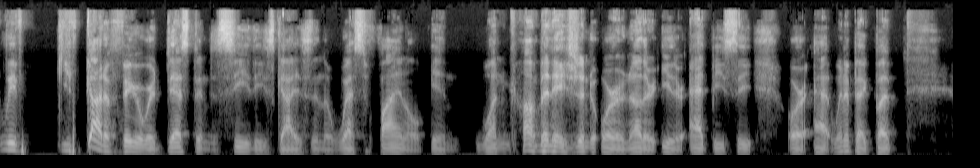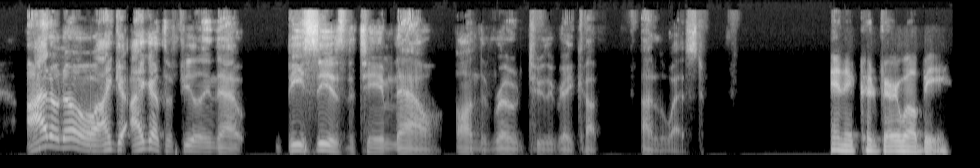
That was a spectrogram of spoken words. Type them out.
we've you've got to figure we're destined to see these guys in the West Final in one combination or another, either at BC or at Winnipeg. But I don't know. I get, I got the feeling that BC is the team now on the road to the Grey Cup out of the West. And it could very well be.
